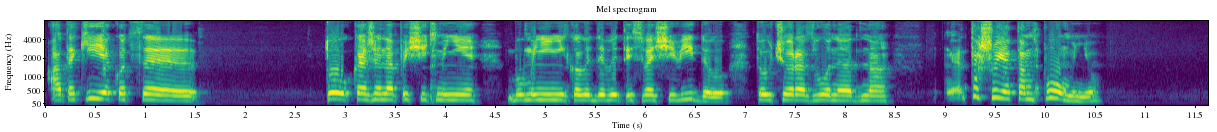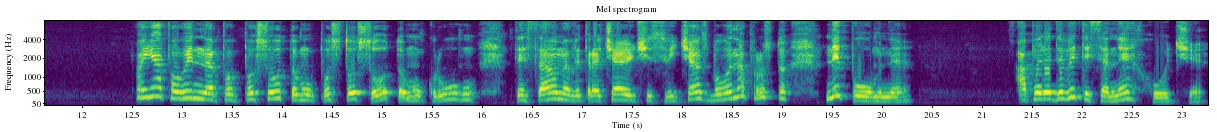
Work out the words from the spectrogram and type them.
А такі, як оце, то каже, напишіть мені, бо мені ніколи дивитись ваші відео, то вчора дзвонить одна. Та що я там помню? А я повинна по, сотому, по сто сотому кругу те саме витрачаючи свій час, бо вона просто не помне, а передивитися не хоче.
